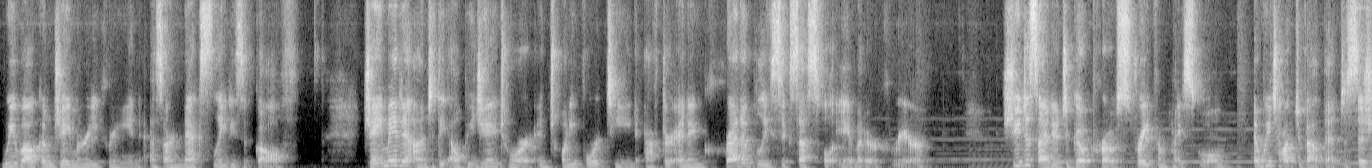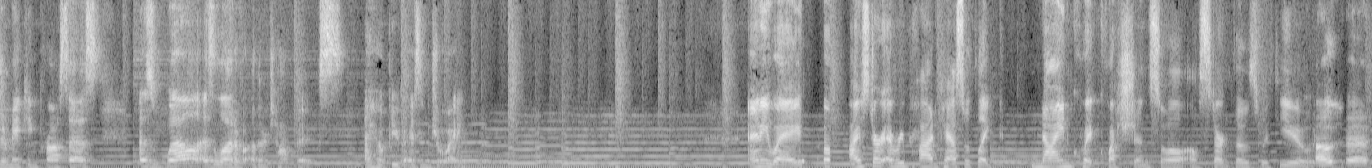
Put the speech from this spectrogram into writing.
We welcome Jaye Marie Green as our next Ladies of Golf. Jaye made it onto the LPGA Tour in 2014 after an incredibly successful amateur career she decided to go pro straight from high school. And we talked about that decision making process as well as a lot of other topics. I hope you guys enjoy. Anyway, I start every podcast with like nine quick questions. So I'll, I'll start those with you. Okay.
